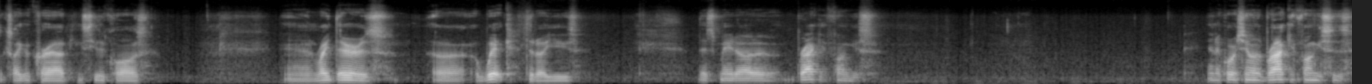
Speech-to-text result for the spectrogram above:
looks like a crab. You can see the claws. And right there is uh, a wick that I use that's made out of bracket fungus. And of course, you know, the bracket funguses,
